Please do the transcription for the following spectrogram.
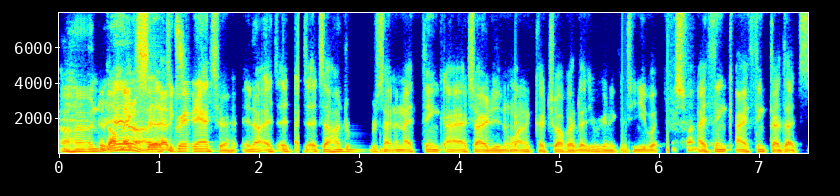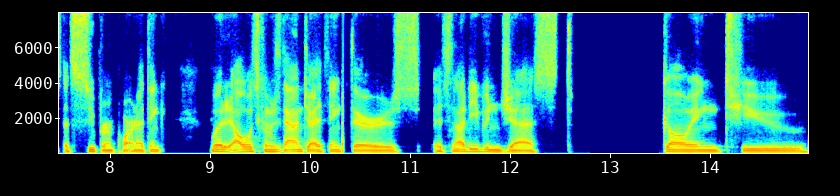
hundred. Yeah, makes no, That's a great answer. You know, it's it's it's a hundred percent. And I think I sorry I didn't want to cut you off. I thought you were going to continue, but. I think I think that that's that's super important. I think what it always comes down to, I think there's it's not even just going to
